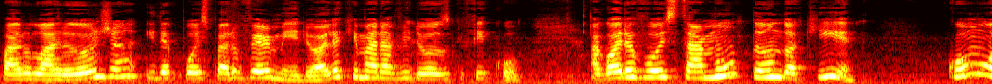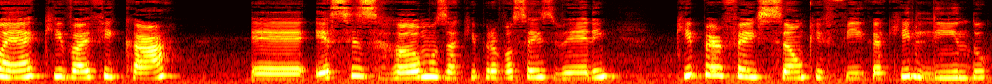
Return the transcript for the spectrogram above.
para o laranja e depois para o vermelho. Olha que maravilhoso que ficou. Agora eu vou estar montando aqui como é que vai ficar é, esses ramos aqui para vocês verem que perfeição que fica, que lindo.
